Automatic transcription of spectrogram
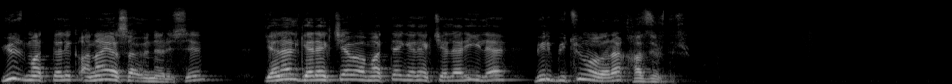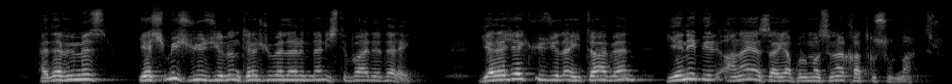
100 maddelik anayasa önerisi genel gerekçe ve madde gerekçeleri ile bir bütün olarak hazırdır. Hedefimiz geçmiş yüzyılın tecrübelerinden istifade ederek gelecek yüzyıla hitaben yeni bir anayasa yapılmasına katkı sunmaktır.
